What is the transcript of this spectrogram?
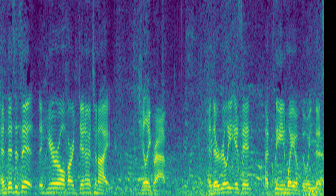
And this is it, the hero of our dinner tonight, chili crab. And there really isn't a clean way of doing this.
